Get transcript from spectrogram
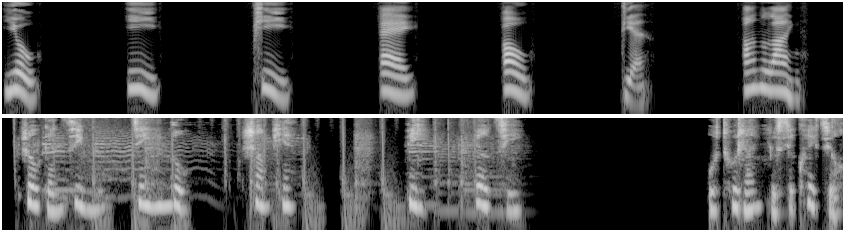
u e p a o 点 online。肉感继母剑音录上篇第六集。我突然有些愧疚，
